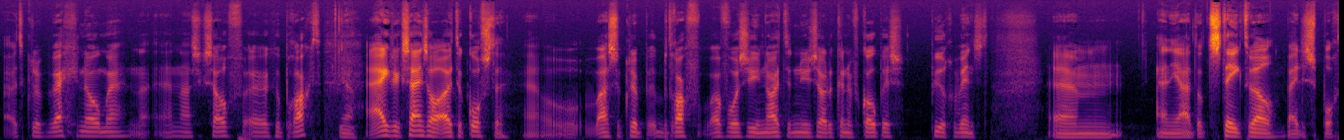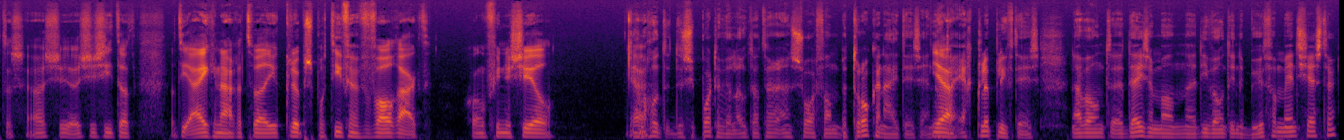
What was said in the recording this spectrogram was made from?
uit de club weggenomen na- en naar zichzelf eh, gebracht. Ja. Eigenlijk zijn ze al uit de kosten. Ja, waar ze de club, het bedrag waarvoor ze United nu zouden kunnen verkopen is pure winst. Ehm, en ja, dat steekt wel bij de supporters. Als je, als je ziet dat, dat die eigenaren, terwijl je club sportief in verval raakt, gewoon financieel. Ja, maar goed, de supporter wil ook dat er een soort van betrokkenheid is en Ja. dat er echt clubliefde is. Nou woont eh, deze man, eh, die woont in de buurt van Manchester.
